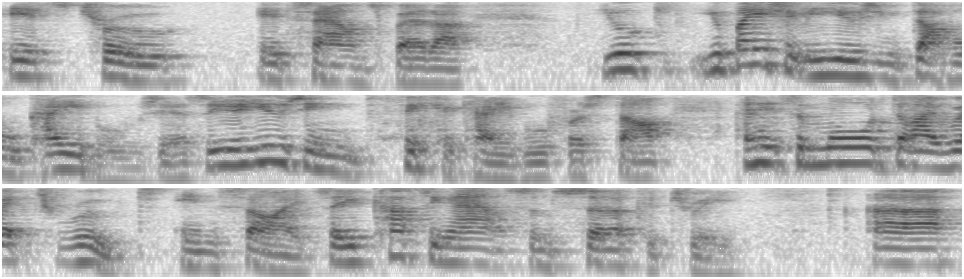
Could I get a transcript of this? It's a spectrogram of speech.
It's true. It sounds better. You're you're basically using double cables yeah? So you're using thicker cable for a start and it's a more direct route inside. So you're cutting out some circuitry. Uh,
